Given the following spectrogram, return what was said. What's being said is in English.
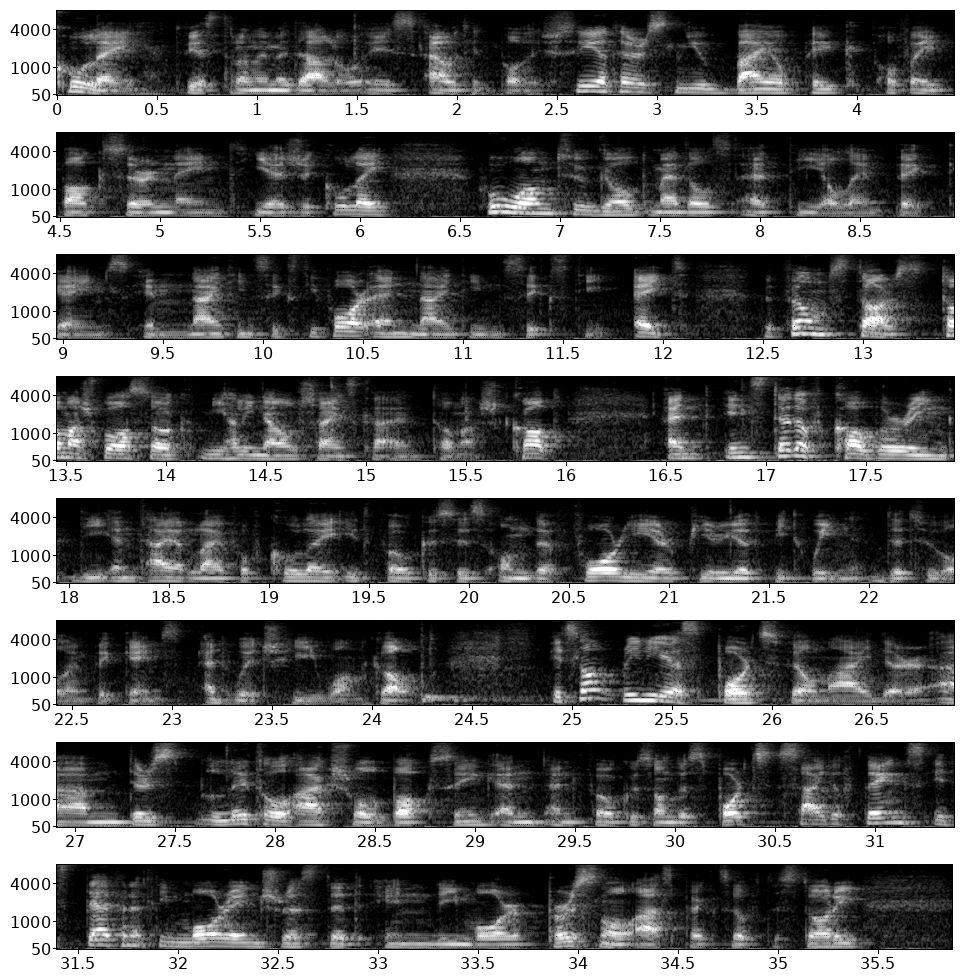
Kulej, Dwie Strony Medalu, is out in Polish theaters, new biopic of a boxer named Jerzy Kulej, who won two gold medals at the Olympic Games in 1964 and 1968. The film stars Tomasz Włosok, Michalina Olszańska and Tomasz Kot, and instead of covering the entire life of Kulej, it focuses on the four-year period between the two Olympic Games at which he won gold it's not really a sports film either. Um, there's little actual boxing and, and focus on the sports side of things. It's definitely more interested in the more personal aspects of the story.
